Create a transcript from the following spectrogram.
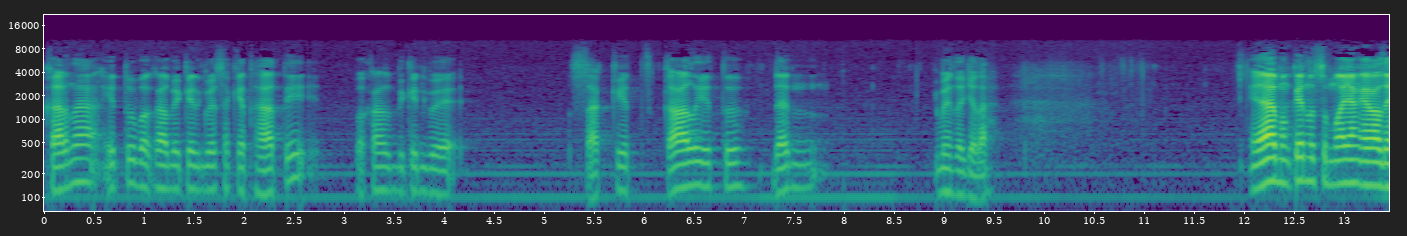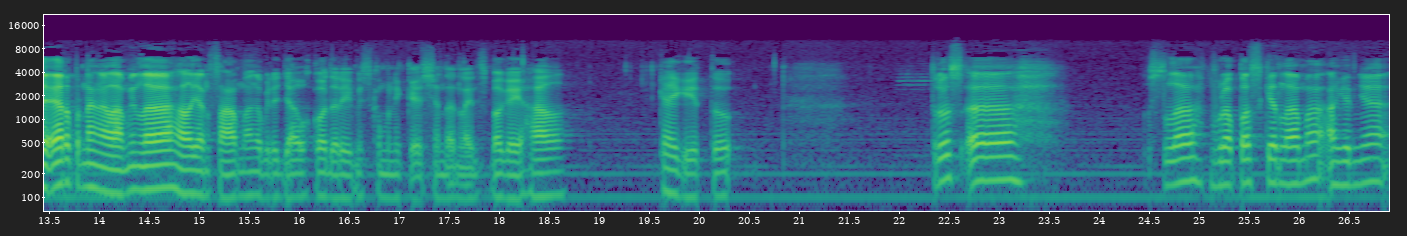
Karena itu bakal bikin gue sakit hati bakal bikin gue sakit sekali itu. Dan gimana aja lah. Ya mungkin lu semua yang LDR pernah ngalamin lah hal yang sama nggak beda jauh kok dari miscommunication dan lain sebagainya hal kayak gitu. Terus uh, setelah beberapa sekian lama akhirnya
